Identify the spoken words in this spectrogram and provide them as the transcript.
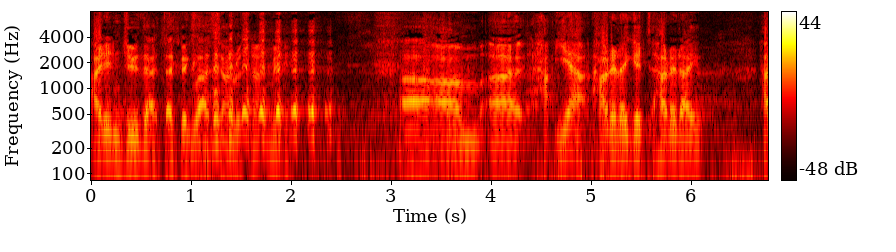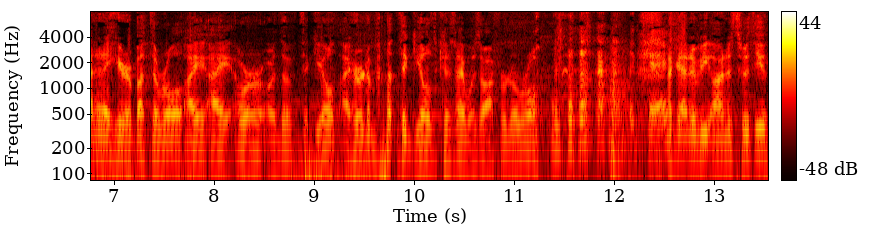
I didn't do that. That big loud sound was not me. Uh, um, uh, how, yeah. How did I get? How did I? How did I hear about the role? I, I or, or the the guild. I heard about the guild because I was offered a role. okay. I got to be honest with you.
